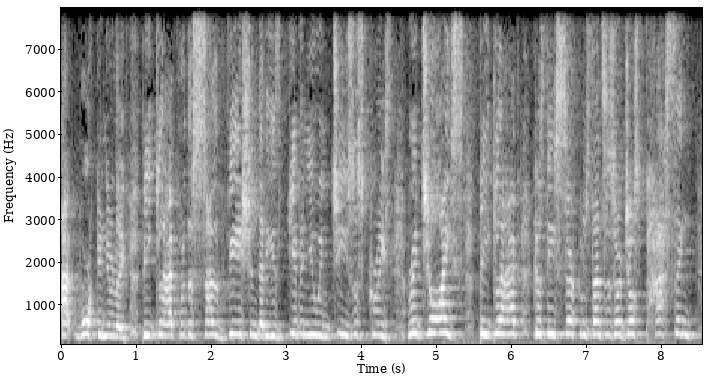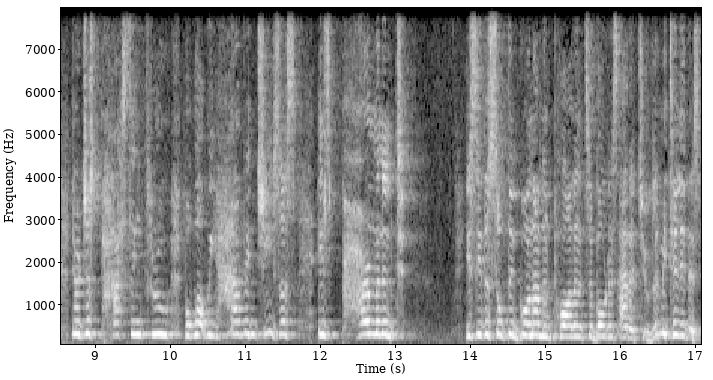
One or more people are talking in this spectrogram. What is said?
at work in your life. Be glad for the salvation that He has given you in Jesus Christ. Rejoice. Be glad because these circumstances are just passing. They're just passing through. But what we have in Jesus is permanent. You see, there's something going on in Paul, and it's about his attitude. Let me tell you this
